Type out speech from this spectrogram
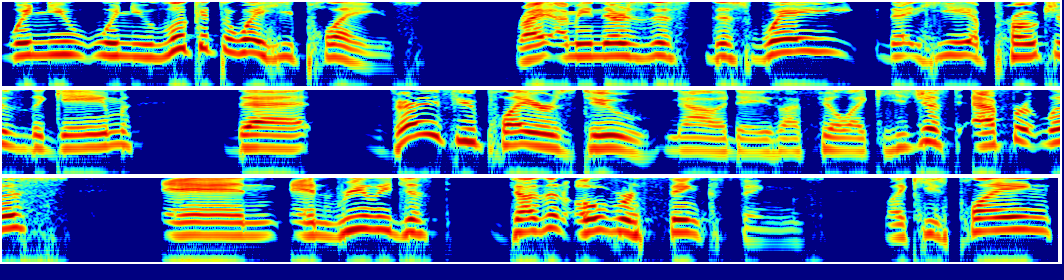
when you when you look at the way he plays, right? I mean, there's this this way that he approaches the game that very few players do nowadays. I feel like he's just effortless and and really just doesn't overthink things. Like he's playing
